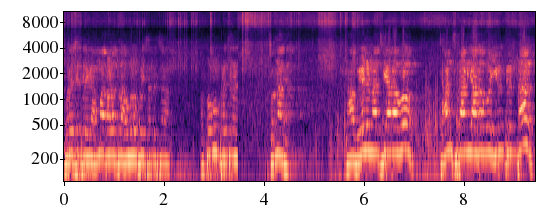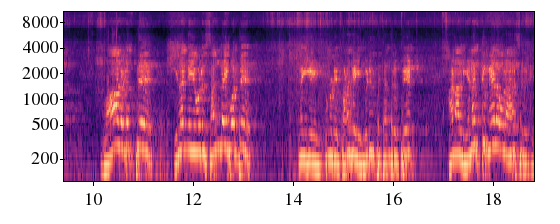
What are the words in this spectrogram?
புரட்சி தலைவி அம்மா காலத்தில் அவங்களும் போய் சந்திச்சான் அப்பவும் பிரச்சனை சொன்னாங்க. நான் வேலு நாச்சியாராவோ சான்ஸ் ராணியாகவோ இருந்திருந்தால் வால் எடுத்து இலங்கையோடு சண்டை போட்டு இன்னைக்கு உன்னுடைய படகை விடுவித்து தந்திருப்பேன். ஆனால் எனக்கு மேலே ஒரு அரசு இருக்கு.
